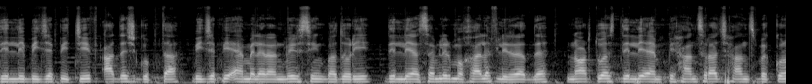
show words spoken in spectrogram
Delhi BJP chief Adesh Gupta BJP M L A Ranbir Singh Bhaduri, Delhi অ্যাসেম্বলির মুখালেফ লিডারদে north west Delhi MP Hansraj Hans বেকুন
